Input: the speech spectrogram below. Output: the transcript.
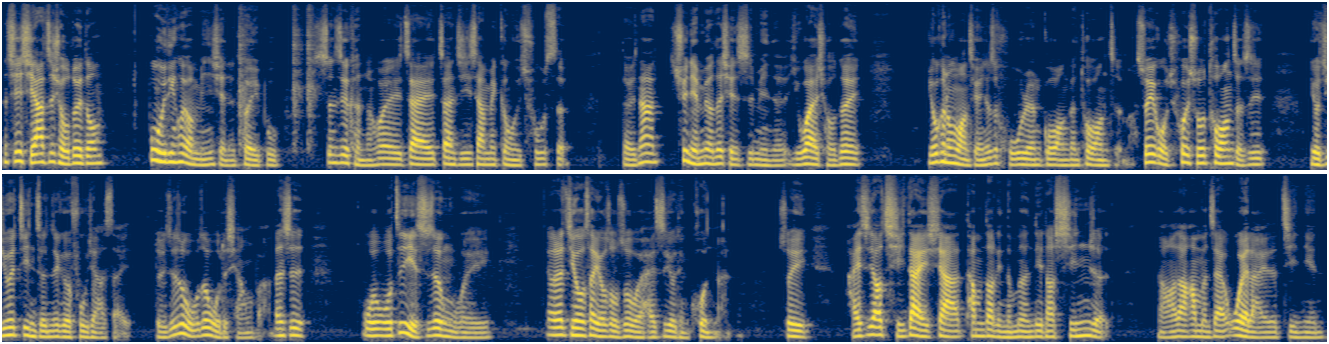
那其实其他支球队都不一定会有明显的退步，甚至可能会在战绩上面更为出色。对，那去年没有在前十名的以外球队，有可能往前就是湖人、国王跟拓荒者嘛，所以我会说拓荒者是有机会竞争这个附加赛的。对，这是我这我的想法，但是。我我自己也是认为，要在季后赛有所作为还是有点困难，所以还是要期待一下他们到底能不能练到新人，然后让他们在未来的几年，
